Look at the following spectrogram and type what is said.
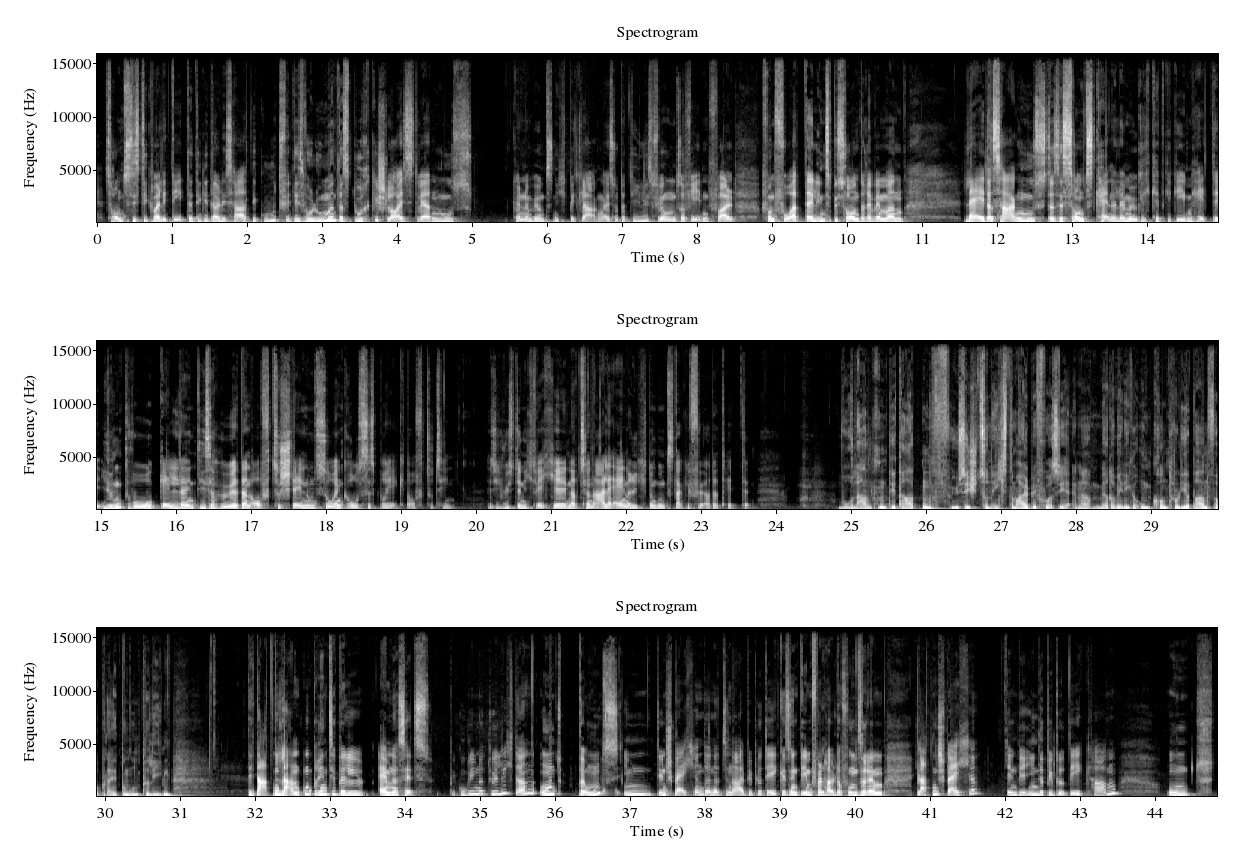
Sonst ist die Qualität der Digitalisate gut für das Volumen, das durchgeschleust werden muss, können wir uns nicht beklagen. Also der Deal ist für uns auf jeden Fall von Vorteil, insbesondere wenn man leider sagen muss, dass es sonst keinerlei Möglichkeit gegeben hätte, irgendwo Gelder in dieser Höhe dann aufzustellen, um so ein großes Projekt aufzuziehen. Also ich wüsste nicht, welche nationale Einrichtung uns da gefördert hätte. Wo landen die Daten physisch zunächst einmal, bevor sie einer mehr oder weniger unkontrollierbaren Verbreitung unterliegen? Die Daten landen prinzipiell einerseits bei Google natürlich dann und bei uns in den Speichern der Nationalbibliothek, also in dem Fall halt auf unserem Plattenspeicher, den wir in der Bibliothek haben. Und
